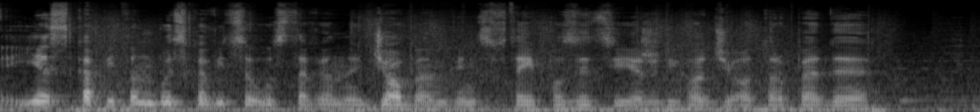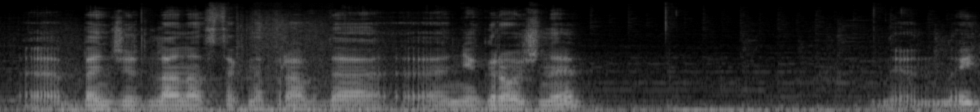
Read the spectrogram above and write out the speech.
Jest kapitan błyskawicy ustawiony dziobem, więc w tej pozycji, jeżeli chodzi o torpedy, e, będzie dla nas tak naprawdę e, niegroźny. E, No i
